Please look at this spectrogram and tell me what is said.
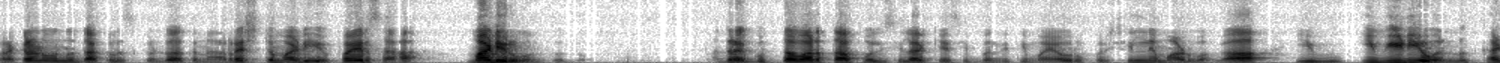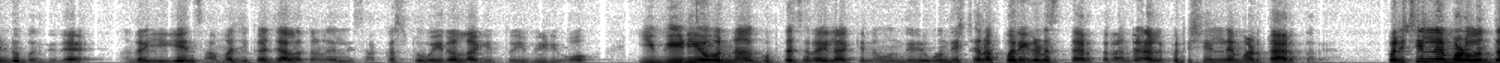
ಪ್ರಕರಣವನ್ನು ದಾಖಲಿಸಿಕೊಂಡು ಆತನ ಅರೆಸ್ಟ್ ಮಾಡಿ ಎಫ್ ಐ ಆರ್ ಸಹ ಮಾಡಿರುವಂತದ್ದು ಅಂದ್ರೆ ಗುಪ್ತವಾರ್ತಾ ಪೊಲೀಸ್ ಇಲಾಖೆ ಸಿಬ್ಬಂದಿ ತಿಮ್ಮಯ್ಯ ಅವರು ಪರಿಶೀಲನೆ ಮಾಡುವಾಗ ಈ ಈ ವಿಡಿಯೋವನ್ನು ಕಂಡು ಬಂದಿದೆ. ಅಂದ್ರೆ ಈಗೇನ್ ಸಾಮಾಜಿಕ ಜಾಲತಾಣದಲ್ಲಿ ಸಾಕಷ್ಟು ವೈರಲ್ ಆಗಿತ್ತು ಈ ವಿಡಿಯೋ. ಈ ವಿಡಿಯೋವನ್ನ ಗುಪ್ತಚರ ಇಲಾಖೆನ ಒಂದಿ, ಒಂದಿಷ್ಟು ಜನ ಪರಿಗಣಿಸ್ತಾ ಇರ್ತಾರೆ. ಅಂದ್ರೆ ಅಲ್ಲಿ ಪರಿಶೀಲನೆ ಮಾಡ್ತಾ ಇರ್ತಾರೆ. ಪರಿಶೀಲನೆ ಮಾಡುವಂತ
